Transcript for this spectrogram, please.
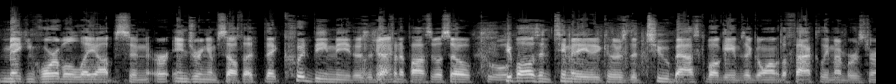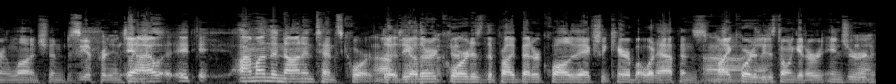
making horrible layups and or injuring himself that that could be me there's Okay. a definite possibility so Cool. people always intimidated because there's the two basketball games that go on with the faculty members during lunch and Does it get pretty intense? yeah, I, I'm on the non-intense court. The, Okay, the other okay. court is the probably better quality. They actually care about what happens. My Ah, court is we just don't get injured. Yeah,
